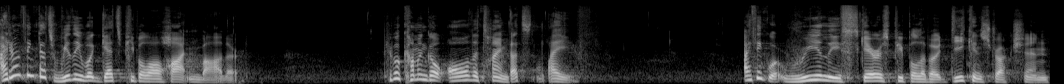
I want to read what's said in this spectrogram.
I don't think that's really what gets people all hot and bothered. People come and go all the time. That's life. I think what really scares people about deconstruction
